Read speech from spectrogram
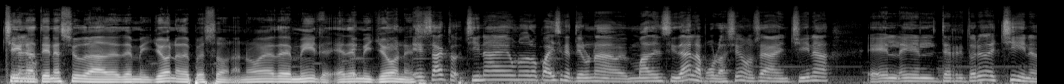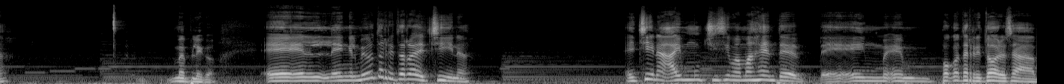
China, tiene ciudades de millones de personas, no es de miles, es de millones. Exacto, China es uno de los países que tiene una más densidad en la población. O sea, en China, el- en el territorio de China, me explico. El- en el mismo territorio de China, en China hay muchísima más gente eh, en, en poco territorio. O sea,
